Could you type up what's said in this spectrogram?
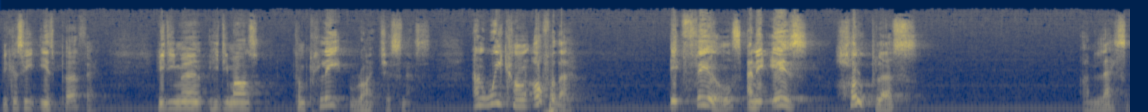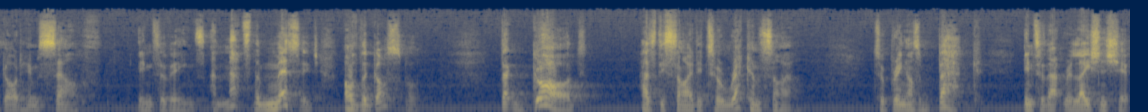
because he is perfect. He, demand, he demands complete righteousness. And we can't offer that. It feels and it is hopeless unless God Himself intervenes. And that's the message of the gospel that God has decided to reconcile to bring us back into that relationship,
